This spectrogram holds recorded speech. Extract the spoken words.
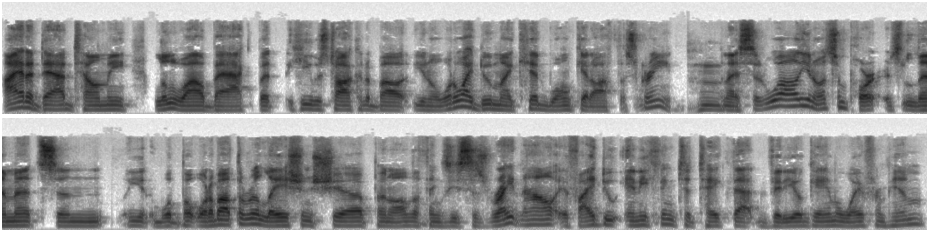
I had a dad tell me a little while back, but he was talking about, you know, what do I do my kid won't get off the screen. Mm-hmm. And I said, well, you know, it's important. It's limits and, you know, but what about the relationship and all the things? He says, right now, if I do anything to take that video game away from him,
